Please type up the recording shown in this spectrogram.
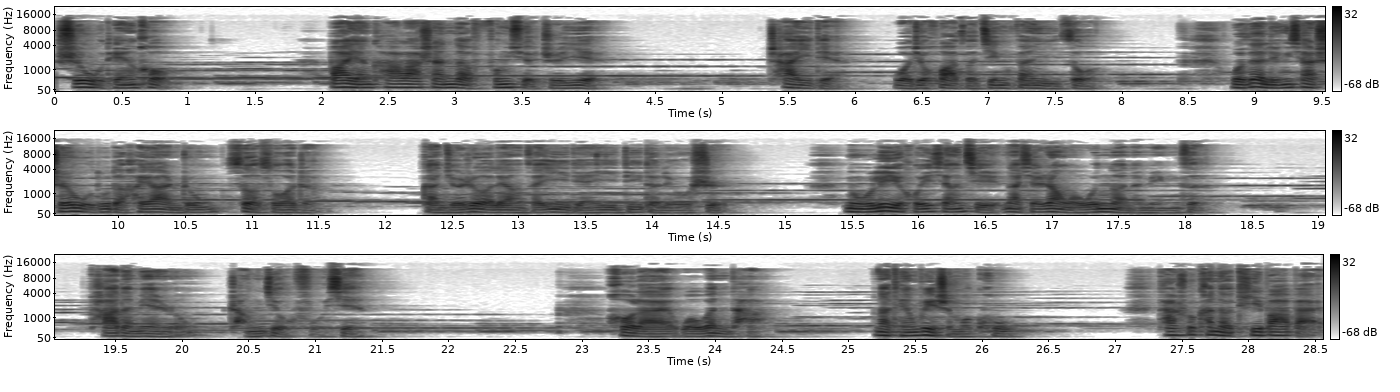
十五天后，巴颜喀拉山的风雪之夜，差一点我就化作经幡一座。我在零下十五度的黑暗中瑟缩着，感觉热量在一点一滴的流逝，努力回想起那些让我温暖的名字。他的面容长久浮现。后来我问他，那天为什么哭？他说看到 T 八百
